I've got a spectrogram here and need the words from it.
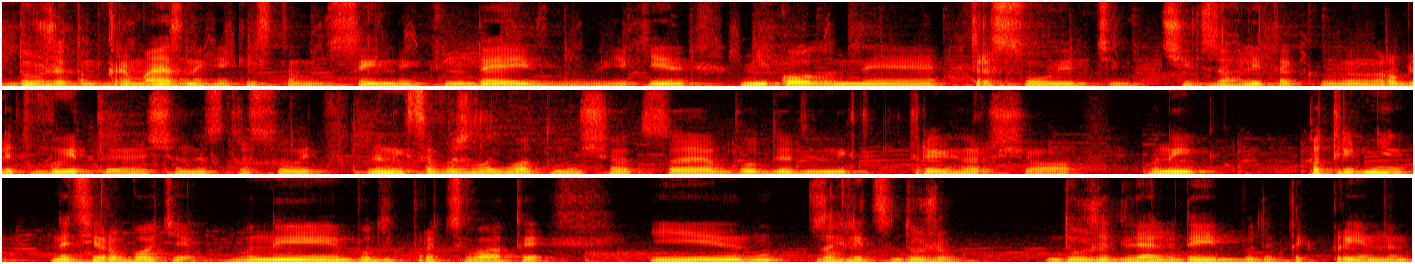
дуже там кремезних, якихось там сильних людей, які ніколи не стресують, чи взагалі так роблять вид, е, що не стресують. Для них це важливо, тому що це буде для них такий тригер, що вони потрібні на цій роботі, вони будуть працювати. І ну, взагалі це дуже, дуже для людей буде так приємним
